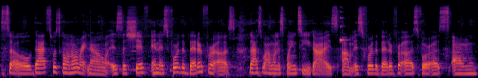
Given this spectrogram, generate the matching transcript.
So that's what's going on right now. It's a shift and it's for the better for us. That's why I want to explain to you guys. Um, it's for the better for us. For us, um,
